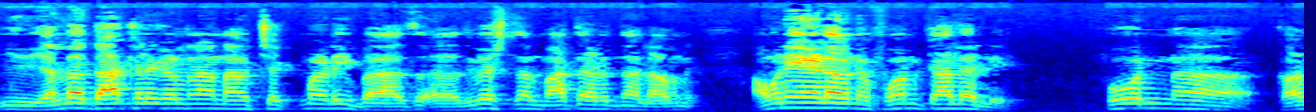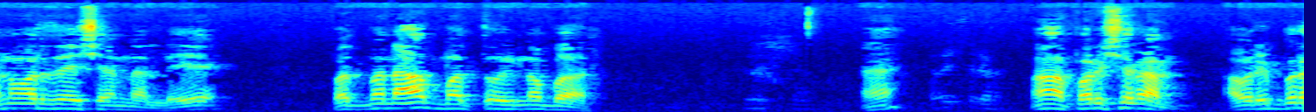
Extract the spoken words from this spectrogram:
ಈ ಎಲ್ಲ ದಾಖಲೆಗಳನ್ನ ನಾವು ಚೆಕ್ ಮಾಡಿ ಅಧಿವೇಶನ ಮಾತಾಡಿದ್ನಲ್ಲ, ಅವನು ಅವನೇ ಹೇಳವನೆ ಫೋನ್ ಕಾಲಲ್ಲಿ ಫೋನ್ ಕಾನ್ವರ್ಸೇಷನ್ನಲ್ಲಿ ಪದ್ಮನಾಭ್ ಮತ್ತು ಇನ್ನೊಬ್ಬ? ಹಾ, ಪರಶುರಾಮ್. ಅವರಿಬ್ಬರ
